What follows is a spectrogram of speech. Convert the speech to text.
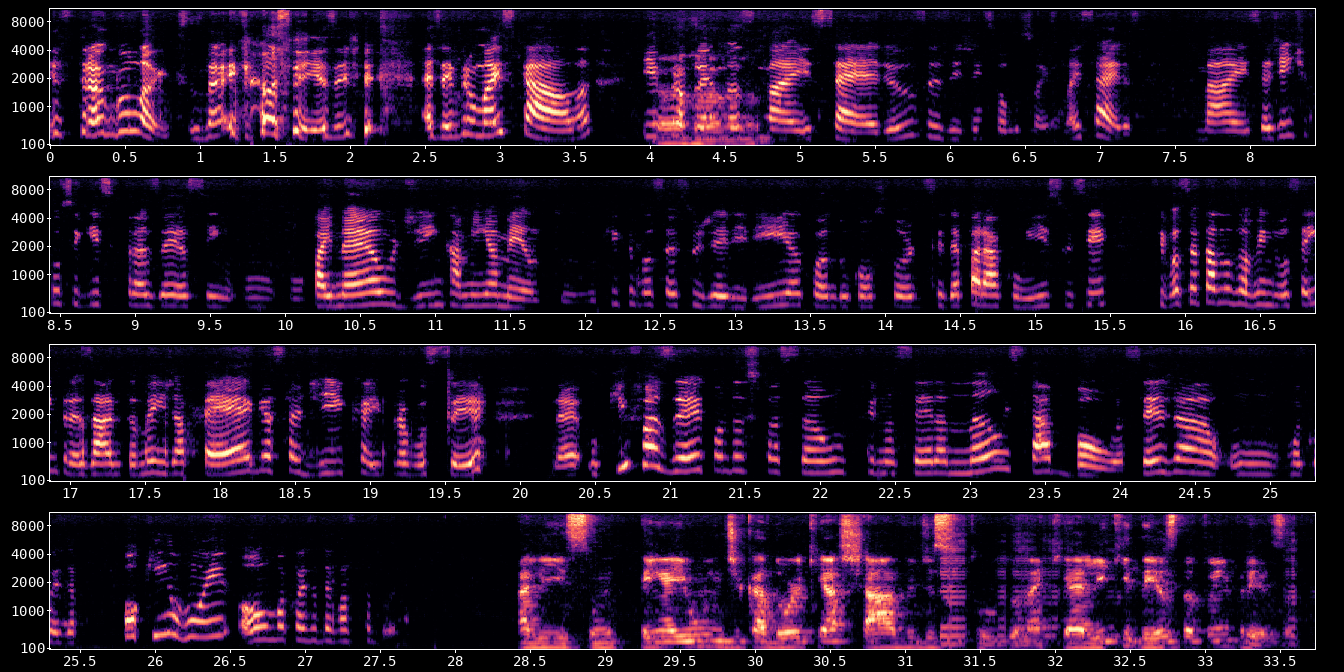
e estrangulantes, né? Então, assim, existe, é sempre uma escala e uhum. problemas mais sérios exigem soluções mais sérias. Mas se a gente conseguisse trazer assim um, um painel de encaminhamento, o que, que você sugeriria quando o consultor se deparar com isso? E se, se você está nos ouvindo, você é empresário também, já pega essa dica aí para você. Né? O que fazer quando a situação financeira não está boa, seja um, uma coisa pouquinho ruim ou uma coisa devastadora? Alice, tem aí um indicador que é a chave disso tudo, né? Que é a liquidez da tua empresa.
